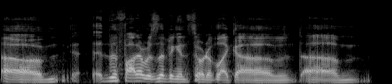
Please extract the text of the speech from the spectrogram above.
um, the father was living in sort of like a um,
